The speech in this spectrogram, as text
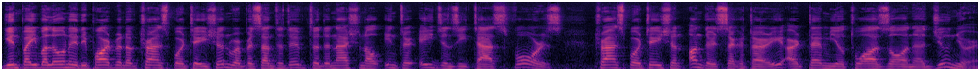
Ginpaibalo ni Department of Transportation representative to the National Interagency Task Force Transportation Undersecretary Artemio Tuazon Jr.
